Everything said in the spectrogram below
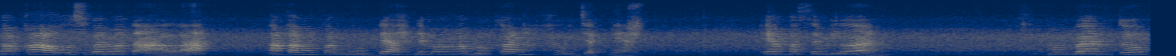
Maka Allah Subhanahu wa taala akan mempermudah dan mengabulkan hujatnya. Yang kesembilan, membantu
